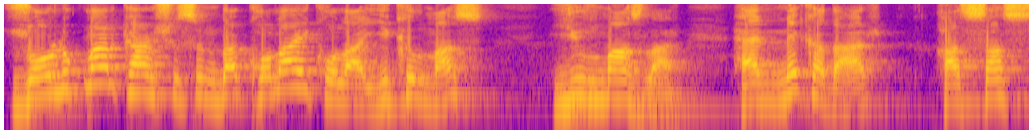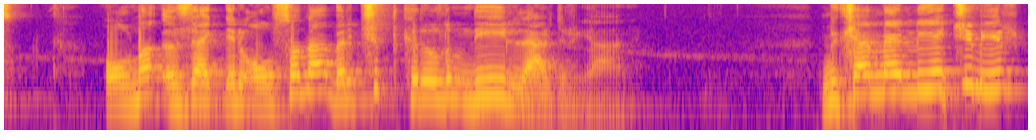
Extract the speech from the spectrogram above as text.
Zorluklar karşısında kolay kolay yıkılmaz, yılmazlar. Her ne kadar hassas olma özellikleri olsa da böyle çıt kırıldım değillerdir yani. Mükemmelliyetçi bir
